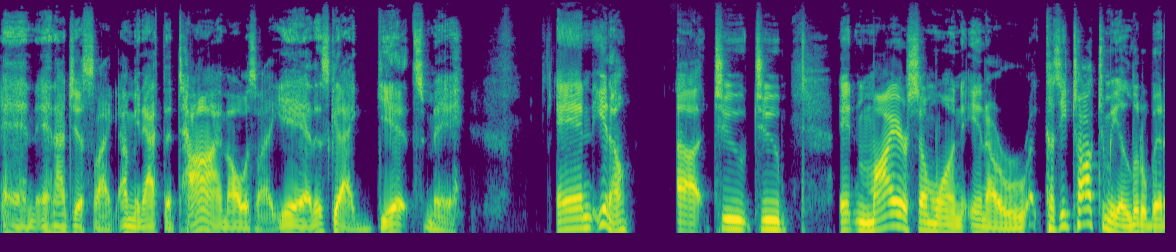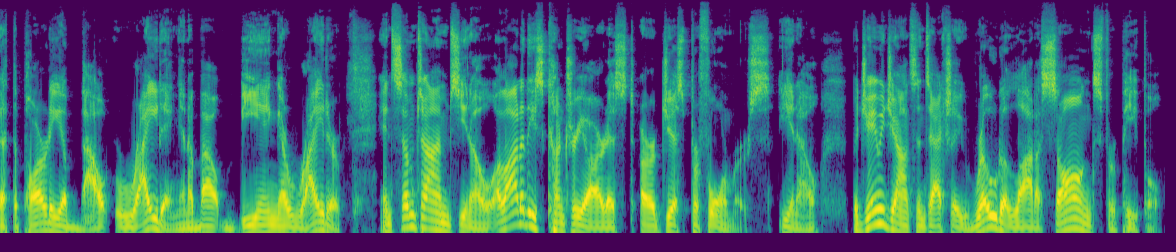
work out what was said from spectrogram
and and I just like I mean at the time I was like, yeah, this guy gets me. And you know, uh to to admire someone in a because he talked to me a little bit at the party about writing and about being a writer. And sometimes you know a lot of these country artists are just performers you know but jamey johnson's actually wrote a lot of songs for people.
